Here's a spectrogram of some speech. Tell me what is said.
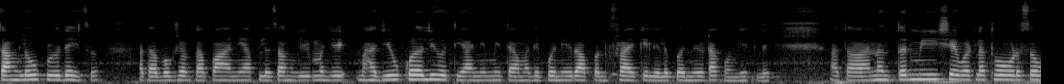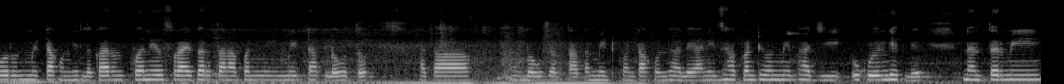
चांगलं उकळू द्यायचं. आता बघू शकता पाणी आपलं चांगली म्हणजे भाजी उकळली होती आणि मी त्यामध्ये पनीर आपण फ्राय केलेलं पनीर टाकून घेतले आता नंतर मी शेवटला थोडंसं वरून मीठ टाकून घेतलं कारण पनीर फ्राय करताना पण मी मीठ टाकलं होतं. आता बघू शकता आता मीठ पण टाकून झाले आणि झाकण ठेवून मी भाजी उकळून घेतली. नंतर मी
